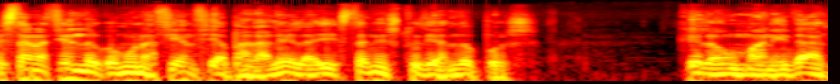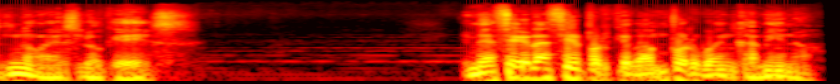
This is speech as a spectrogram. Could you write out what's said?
están haciendo como una ciencia paralela y están estudiando, pues, que la humanidad no es lo que es. Y me hace gracia porque van por buen camino.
